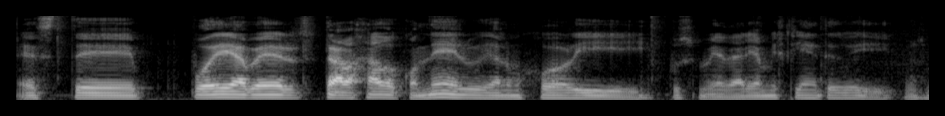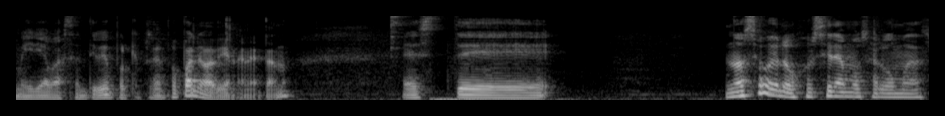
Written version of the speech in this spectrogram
Este, podría haber trabajado con él, güey, a lo mejor y pues me daría a mis clientes, güey, y pues me iría bastante bien porque pues a mi papá le va bien, la neta, ¿no? Este, no sé, güey, a lo mejor seríamos algo más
